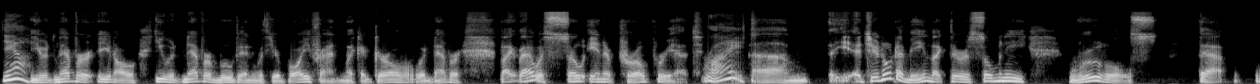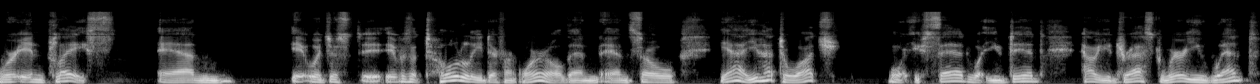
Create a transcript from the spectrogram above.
Yeah. You would never, you know, you would never move in with your boyfriend. Like a girl would never, like that was so inappropriate. Right. Um, do you know what I mean? Like there were so many rules that were in place and it would just, it was a totally different world. And, and so, yeah, you had to watch what you said, what you did, how you dressed, where you went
